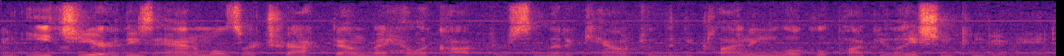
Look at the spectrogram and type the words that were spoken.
and each year these animals are tracked down by helicopters so that a count of the declining local population can be made.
